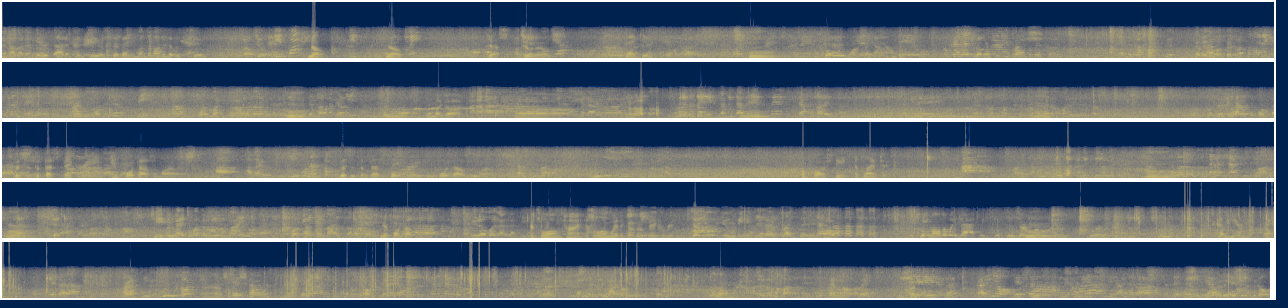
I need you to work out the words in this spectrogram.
You're out of pig ears, so then those two. This one? No, no, yes, two of those. Thank you. Hmm. That's what we want right now. Better if it's fresh. Hmm. Oh my God. Ah. Mm. This is the best bakery in 4,000 miles. A ver, ¿sí? This is the best bakery in 4,000 miles. Across the Atlantic. Ah, En 4.000 kilómetros. Mm. la del Atlántico, ¿no? Mm. Sí, primero ha hecho 4.000 miles, 4,000 miles, no. Yeah, 4,000 miles. Y luego el Atlántico. It's a long time, it's a long way to go to a bakery. So you, you finished it right there. Oh. We came all the way back, we skipped dessert while we Mm. were, were eating. Come here. Oh my God. ¿Qué tal? Ahora sí. I have something smaller. Oh. No, no. Oh my God. Esta no, a ver. You should use that. Bill.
